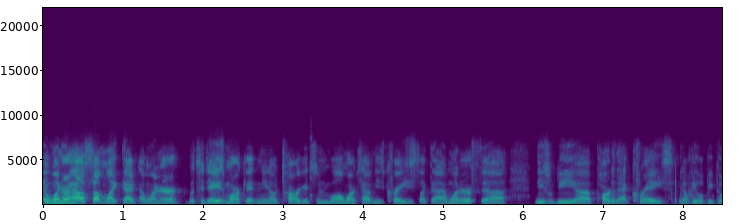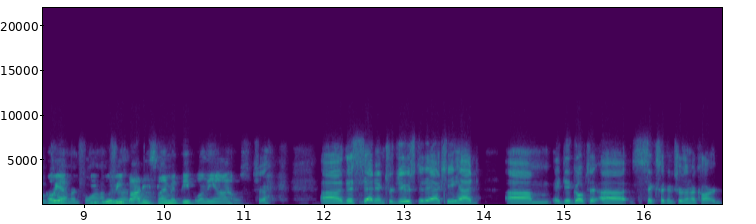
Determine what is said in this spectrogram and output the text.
I wonder how something like that. I wonder with today's market and you know Targets and WalMarts having these crazies like that. I wonder if the, these would be uh, part of that craze. You know, people would be go oh, yeah. for people them. People would sure. be body slamming people in the aisles. Sure. Uh, this set introduced it actually had um, it did go up to uh, six signatures on a card,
